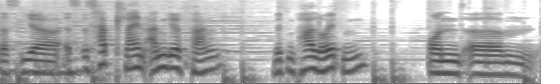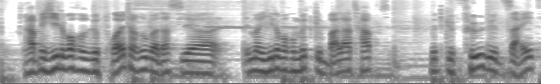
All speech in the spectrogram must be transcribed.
dass ihr, es, es hat klein angefangen mit ein paar Leuten und ähm, habe mich jede Woche gefreut darüber, dass ihr immer jede Woche mitgeballert habt, mitgevögelt seid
